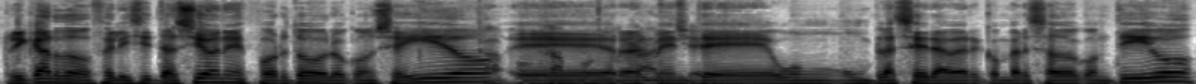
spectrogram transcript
Ricardo, felicitaciones por todo lo conseguido. Eh, realmente un, placer haber conversado contigo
